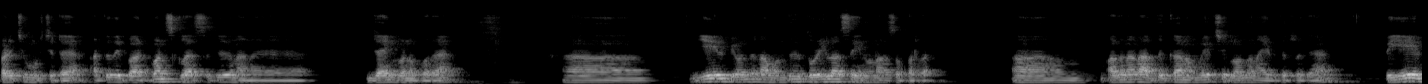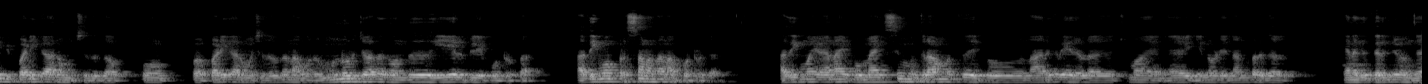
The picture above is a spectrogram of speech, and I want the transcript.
படித்து முடிச்சுட்டேன். அடுத்தது இப்போ அட்வான்ஸ் கிளாஸுக்கு நான் ஜாயின் பண்ண போகிறேன் ஏஎல்பி வந்து நான் வந்து தொழிலாக செய்யணும்னு ஆசைப்பட்றேன். அதனால் அதுக்கான முயற்சிகளை வந்து நான் எடுத்துகிட்ருக்கேன் இப்போ ஏஎல்பி படிக்க ஆரம்பித்ததுக்கு அப்போ இப்போ படிக்க ஆரம்பித்ததுக்கு வந்து நான் ஒரு முந்நூறு ஜாதகம் வந்து ஏஎல்பிலே போட்டிருப்பேன். அதிகமாக பிரசனம் தான் நான் போட்டிருக்கேன். அதிகமாக ஏன்னா இப்போ மேக்ஸிமம் கிராமத்து இப்போ நான் இருக்கிற ஏரியாவில் சும்மா என்னுடைய நண்பர்கள் எனக்கு தெரிஞ்சவங்க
